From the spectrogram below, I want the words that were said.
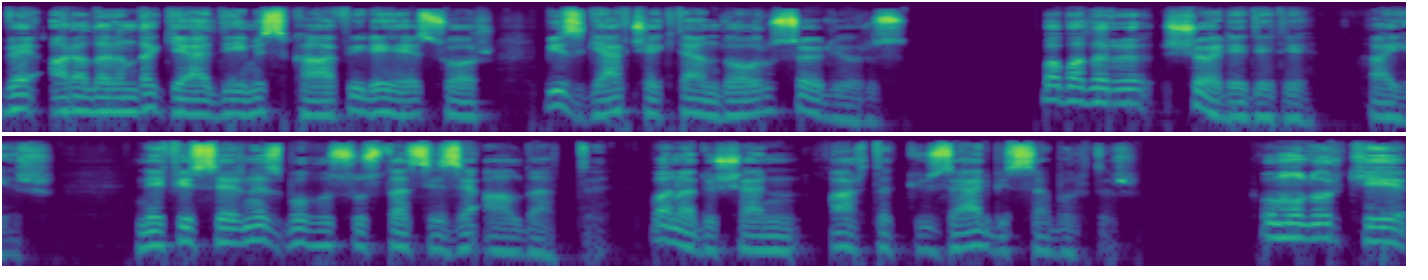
ve aralarında geldiğimiz kafileye sor, biz gerçekten doğru söylüyoruz. Babaları şöyle dedi, hayır, nefisleriniz bu hususta sizi aldattı. Bana düşen artık güzel bir sabırdır. Umulur ki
